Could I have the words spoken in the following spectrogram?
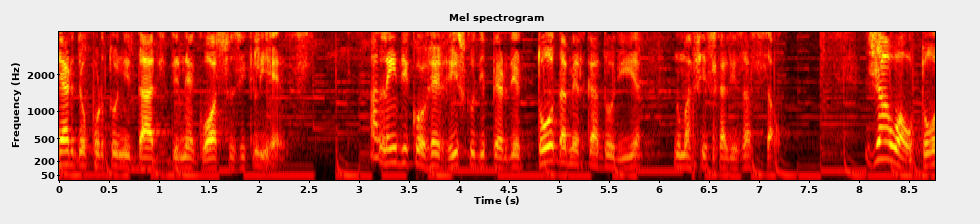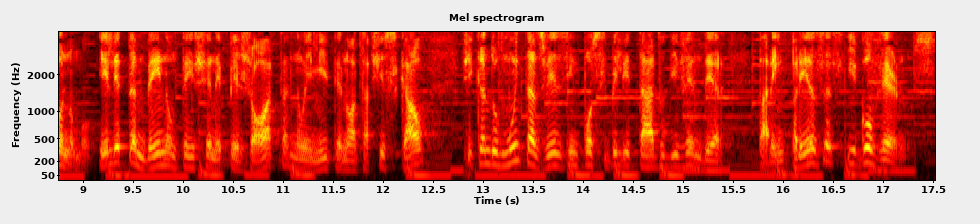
perde oportunidades de negócios e clientes, além de correr risco de perder toda a mercadoria numa fiscalização. Já o autônomo, ele também não tem CNPJ, não emite nota fiscal, ficando muitas vezes impossibilitado de vender para empresas e governos.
